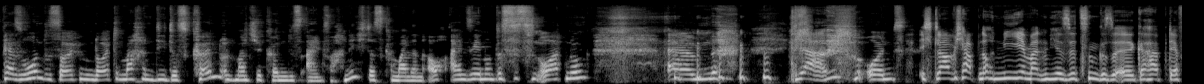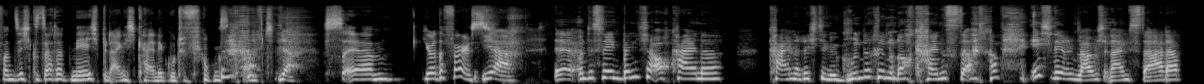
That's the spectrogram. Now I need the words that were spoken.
Person. Das sollten Leute machen, die das können und manche können das einfach nicht. Das kann man dann auch einsehen und das ist in Ordnung. ähm, ja, und ich glaube, ich habe noch nie jemanden hier sitzen äh, gehabt, der von sich gesagt hat, nee, ich bin eigentlich keine gute Führungskraft. ja. So, ähm, you're the first. Ja, äh, und deswegen bin ich ja auch keine keine richtige Gründerin und auch keine Startup. Ich wäre, glaube ich, in einem Startup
